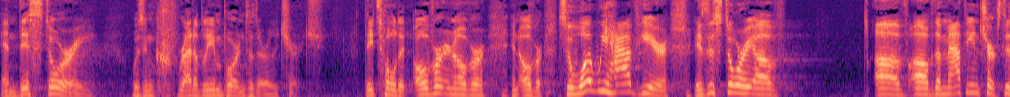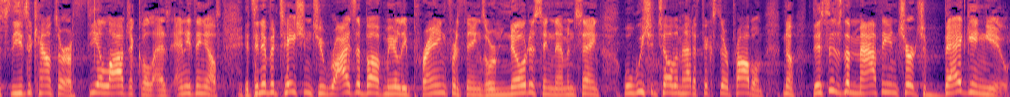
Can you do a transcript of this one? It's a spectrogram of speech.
And this story was incredibly important to the early church. They told it over and over and over. So, what we have here is this story of of, of the Matthean church. This, these accounts are theological as anything else. It's an invitation to rise above merely praying for things or noticing them and saying, well, we should tell them how to fix their problem. No, this is the Matthean church begging you,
